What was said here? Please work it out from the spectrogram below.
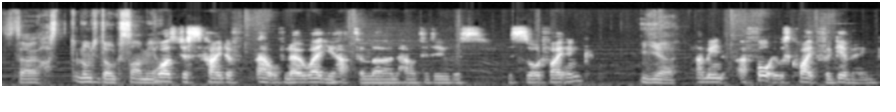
so Naughty Dog, sign me It up. was just kind of out of nowhere. You had to learn how to do this, this sword fighting. Yeah, I mean, I thought it was quite forgiving.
